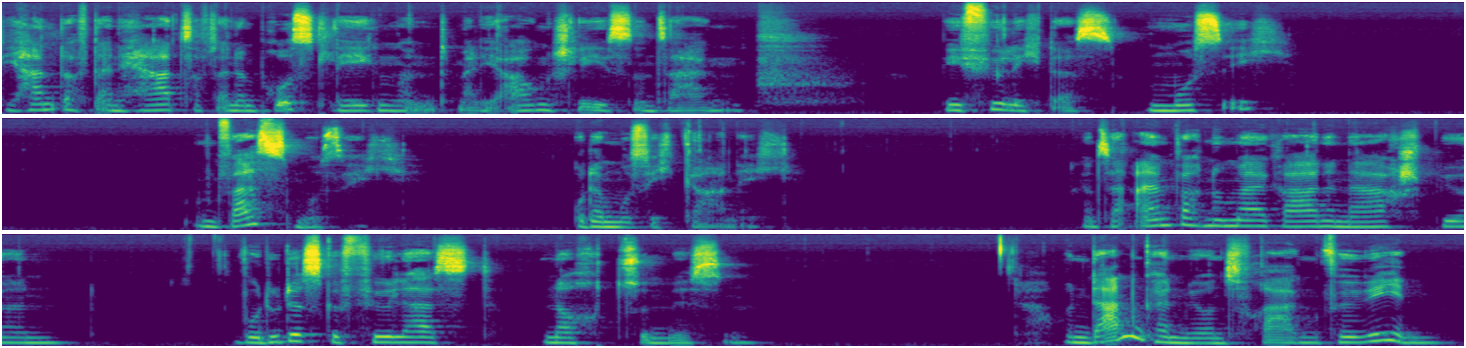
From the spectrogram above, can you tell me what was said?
die Hand auf dein Herz, auf deine Brust legen und mal die Augen schließen und sagen, wie fühle ich das? Muss ich? Und was muss ich? Oder muss ich gar nicht? Du kannst ja einfach nur mal gerade nachspüren, wo du das Gefühl hast, noch zu müssen. Und dann können wir uns fragen, für wen?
